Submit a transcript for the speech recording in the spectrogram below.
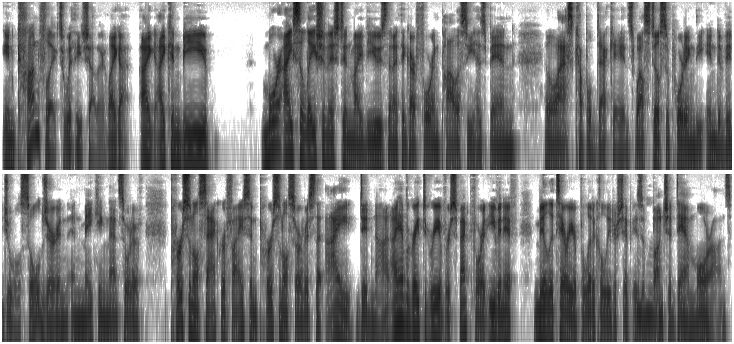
in conflict with each other. Like I, I, can be more isolationist in my views than I think our foreign policy has been in the last couple decades, while still supporting the individual soldier and, and making that sort of personal sacrifice and personal service that I did not. I have a great degree of respect for it, even if military or political leadership is a Mhm. bunch of damn morons.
